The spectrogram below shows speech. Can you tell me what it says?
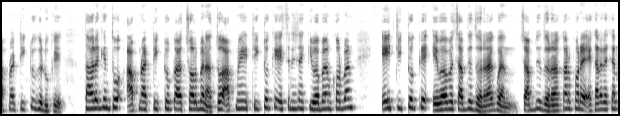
আপনার টিকটকে ঢুকে, তাহলে কিন্তু আপনার টিকটকটা চলবে না। তো আপনি টিকটকে এই জিনিসটা কীভাবে অন করবেন? এই টিকটককে এভাবে চাপ দিয়ে ধরে রাখবেন, চাপ দিয়ে ধরে রাখার পরে এখানে দেখেন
